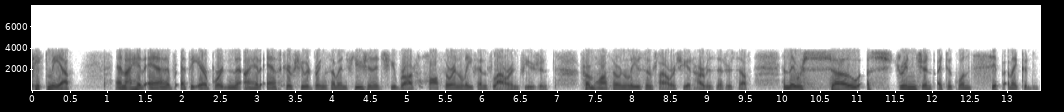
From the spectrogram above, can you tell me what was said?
picked me up, and I had at the airport, and I had asked her if she would bring some infusion, and she brought hawthorn leaf and flower infusion from hawthorn leaves and flowers she had harvested herself, and they were so astringent. I took one sip and I couldn't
